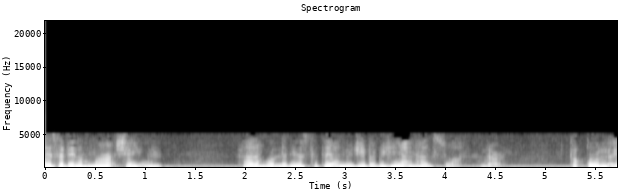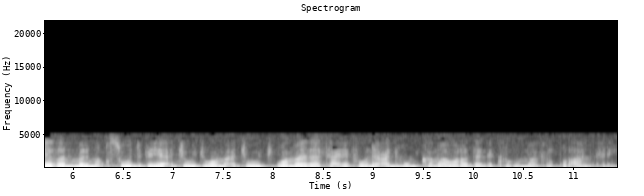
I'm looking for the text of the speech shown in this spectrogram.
ليس بينهما شيء. هذا هو الذي نستطيع أن نجيب به عن هذا السؤال. نعم. تقول أيضا ما المقصود بيأجوج ومأجوج وماذا تعرفون عنهم كما ورد ذكرهما في القرآن الكريم؟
